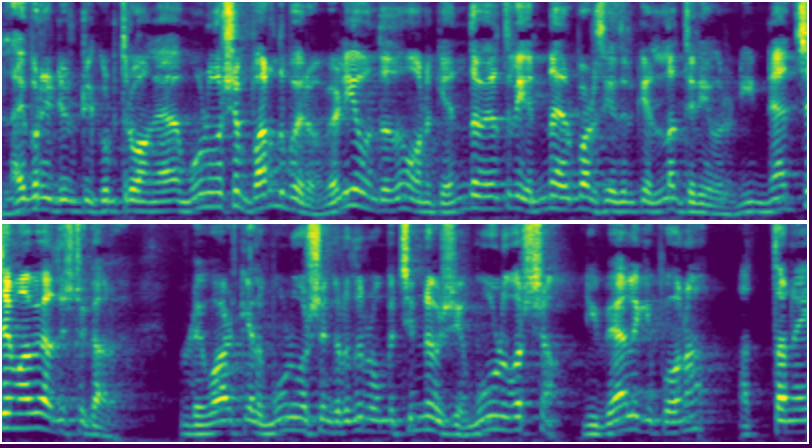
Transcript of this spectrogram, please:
லைப்ரரி டியூட்டி கொடுத்துருவாங்க. மூணு வருஷம் பறந்து போயிடும் வெளியே வந்ததும் உனக்கு எந்த விதத்தில் என்ன ஏற்பாடு செய்திருக்கு எல்லாம் தெரிய வரும். நீ நிச்சயமாகவே அதிர்ஷ்டக்காரன் உன்னுடைய வாழ்க்கையில் மூணு வருஷங்கிறது ரொம்ப சின்ன விஷயம். மூணு வருஷம். நீ வேலைக்கு போனால் அத்தனை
